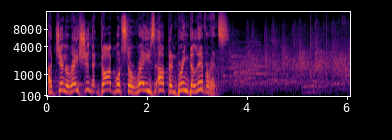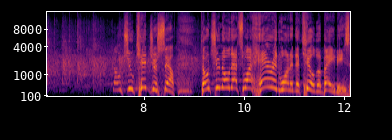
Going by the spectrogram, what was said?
a generation that God wants to raise up and bring deliverance. Don't you kid yourself. Don't you know that's why Herod wanted to kill the babies?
